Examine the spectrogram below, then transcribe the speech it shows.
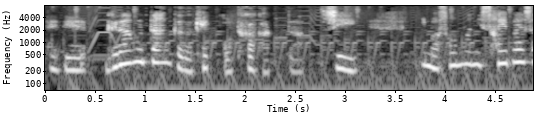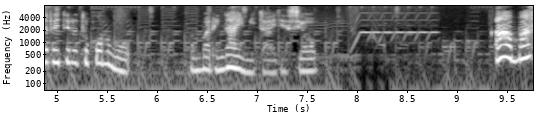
でね、グラム単価が結構高かったし、今そんなに栽培されてるところもあんまりないみたいですよ。あ、マサ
